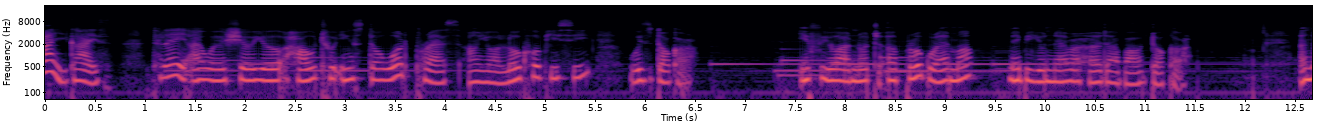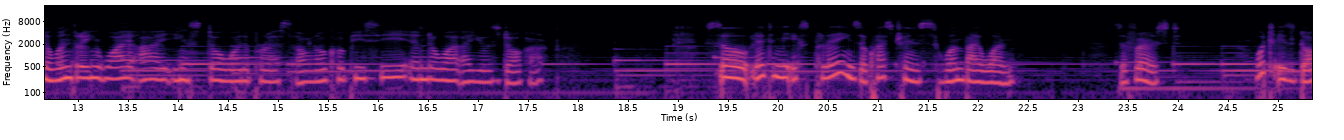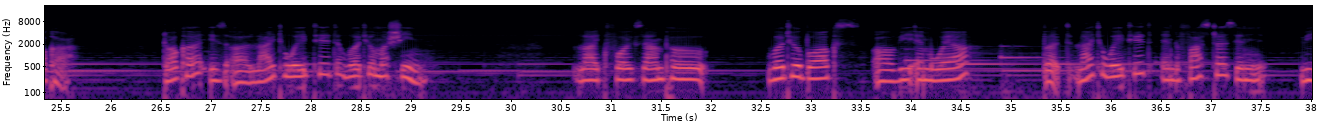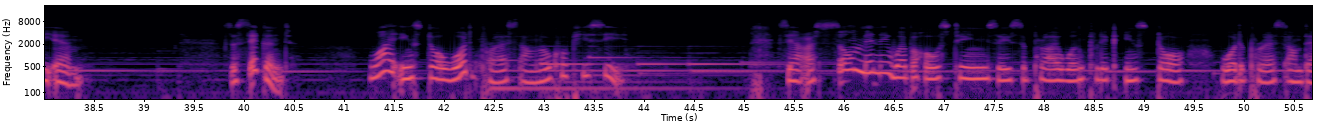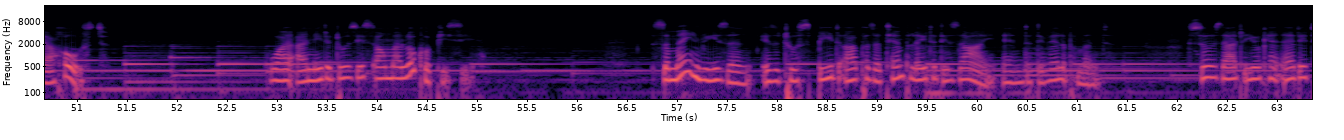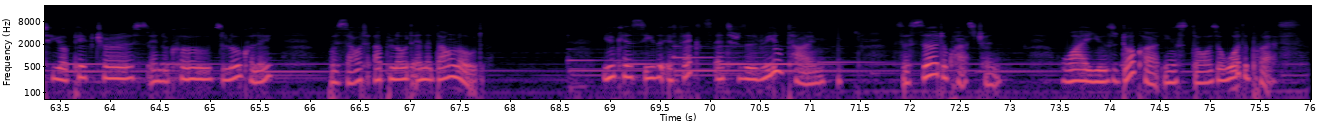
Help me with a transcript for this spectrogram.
Hi guys, today I will show you how to install WordPress on your local PC with Docker. If you are not a programmer, maybe you never heard about Docker. And wondering why I install WordPress on local PC and why I use Docker. So let me explain the questions one by one. The first, what is Docker? Docker is a lightweighted virtual machine like for example VirtualBox or VMware, but lightweighted and faster than VM. The second, why install WordPress on local PC? There are so many web hosting they supply one-click install WordPress on their host. Why I need to do this on my local PC? The main reason is to speed up the template design and development so that you can edit your pictures and codes locally without upload and download. You can see the effects at the real time. The third question, why use Docker install the WordPress?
